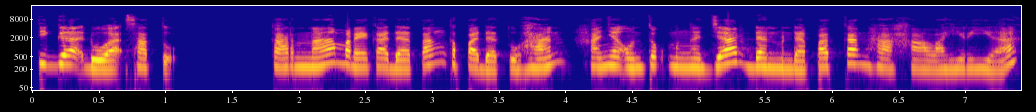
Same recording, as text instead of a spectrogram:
3, 2, 1. Karena mereka datang kepada Tuhan hanya untuk mengejar dan mendapatkan hal-hal lahiriah,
